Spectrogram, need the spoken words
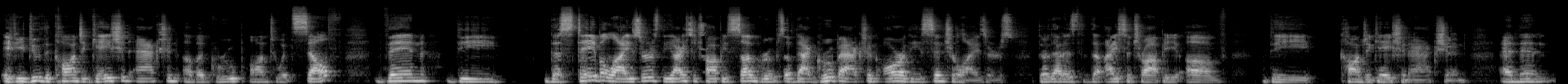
if you do the conjugation action of a group onto itself, then the the stabilizers, the isotropy subgroups of that group action are these centralizers. There, that is the isotropy of the conjugation action. And then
